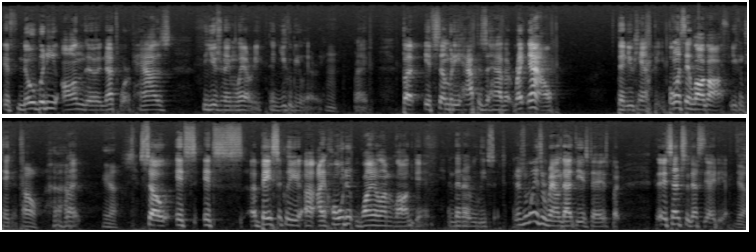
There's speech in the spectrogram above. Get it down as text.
if nobody on the network has the username Larry, then you could be Larry, right? But if somebody happens to have it right now, then you can't be. But once they log off, you can take it, Oh, right? yeah. So it's it's uh, basically uh, I hold it while I'm logged in, and then I release it. And there's ways around that these days, but essentially that's the idea. Yeah.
